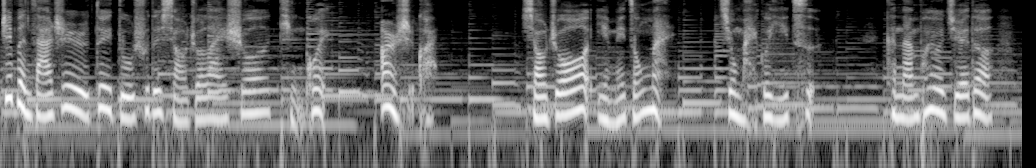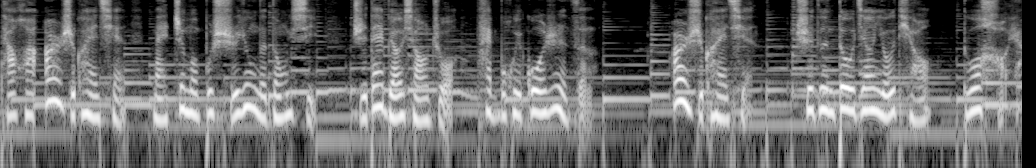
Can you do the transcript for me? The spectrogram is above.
这本杂志对读书的小卓来说挺贵，二十块。小卓也没总买，就买过一次。可男朋友觉得他花二十块钱买这么不实用的东西，只代表小卓太不会过日子了。二十块钱吃顿豆浆油条多好呀！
